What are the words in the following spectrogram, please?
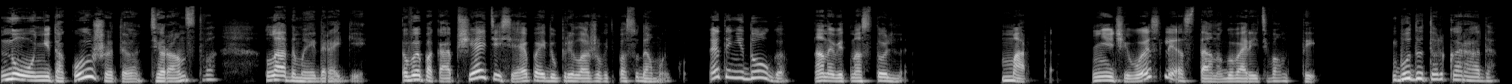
«Ну, не такое уж это тиранство. Ладно, мои дорогие, вы пока общайтесь, а я пойду прилаживать посудомойку. Это недолго, она ведь настольная. Марта, ничего, если я стану говорить вам «ты»? Буду только рада.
